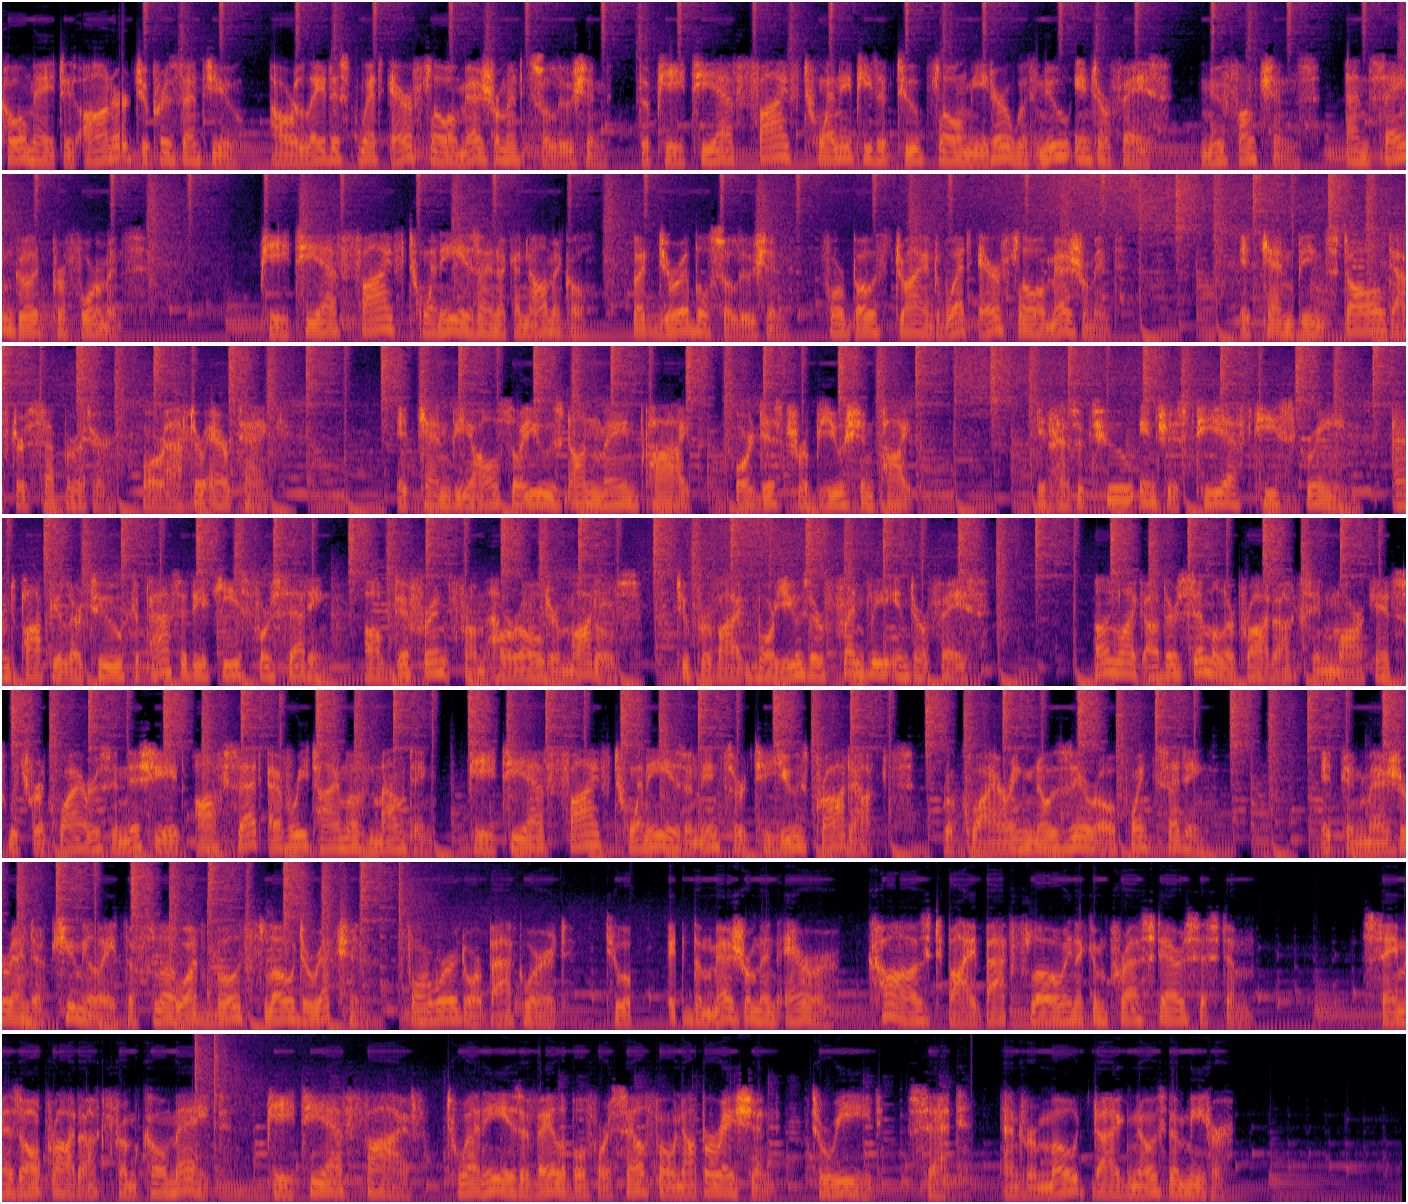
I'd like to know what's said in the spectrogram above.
Comate is honored to present you our latest wet airflow measurement solution, the PTF 520 Pitot Tube Flow Meter with new interface, new functions, and same good performance. PTF 520 is an economical, but durable solution for both dry and wet airflow measurement. It can be installed after separator or after air tank. It can be also used on main pipe or distribution pipe. It has a 2 inches TFT screen and popular 2 capacity keys for setting, all different from our older models, to provide more user-friendly interface. Unlike other similar products in markets which requires initiate offset every time of mounting, PTF 520 is an insert-to-use product, requiring no zero-point setting. It can measure and accumulate the flow of both flow direction, forward or backward, to avoid the measurement error caused by backflow in a compressed air system. Same as all product from Comate, PTF 520 is available for cell phone operation, to read, set, and remote diagnose the meter.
